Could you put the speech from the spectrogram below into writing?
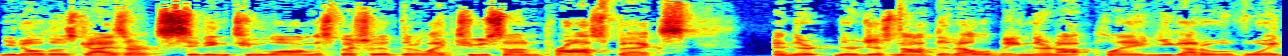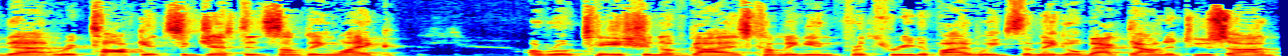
you know, those guys aren't sitting too long, especially if they're like Tucson prospects and they're, they're just not developing, they're not playing. You got to avoid that. Rick Tocchet suggested something like a rotation of guys coming in for three to five weeks, then they go back down to Tucson,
